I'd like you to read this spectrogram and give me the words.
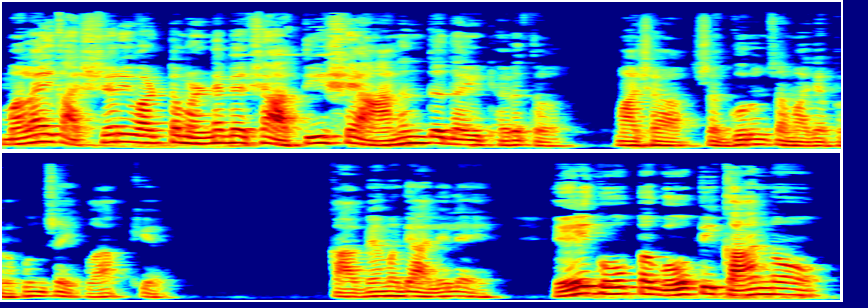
मला एक आश्चर्य वाटतं म्हणण्यापेक्षा अतिशय आनंददायी ठरतं माझ्या सद्गुरूंचं माझ्या प्रभूंचं एक वाक्य. काव्यामध्ये आलेलं आहे हे गोप गोपी कानो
